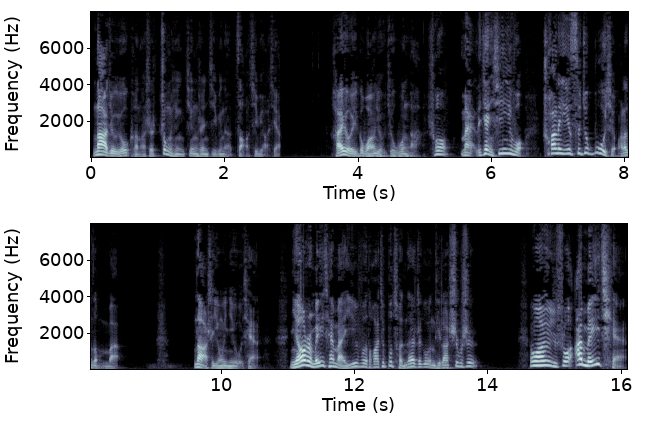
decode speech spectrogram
那就有可能是重性精神疾病的早期表现。还有一个网友就问啊，说买了件新衣服。穿了一次就不喜欢了怎么办？那是因为你有钱。你要是没钱买衣服的话，就不存在这个问题了，是不是？网友就说：“啊，没钱。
